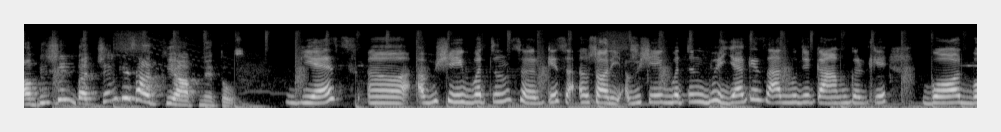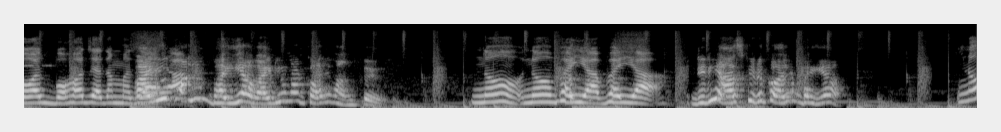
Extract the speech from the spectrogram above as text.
अभिषेक बच्चन के साथ किया आपने तो यस अभिषेक बच्चन सर के साथ सॉरी अभिषेक बच्चन भैया के साथ मुझे काम करके बहुत बहुत बहुत ज़्यादा मज़ा Why do you आया call him Bhaiya? Why do you not no no bhaiya bhaiya. Did he ask you to call him Bhaiya? No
